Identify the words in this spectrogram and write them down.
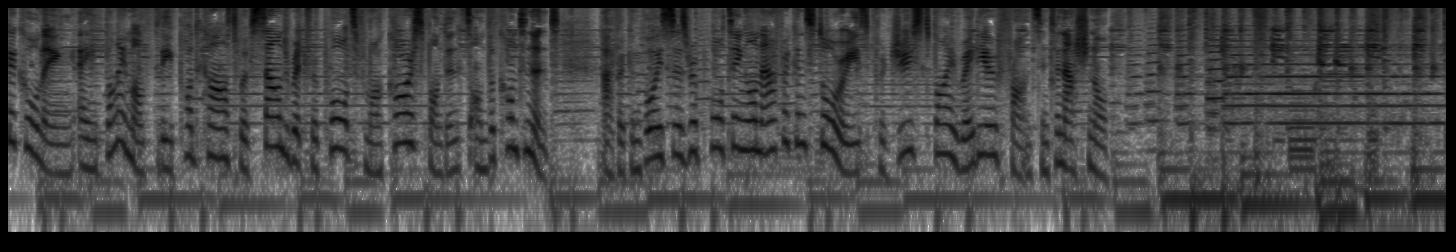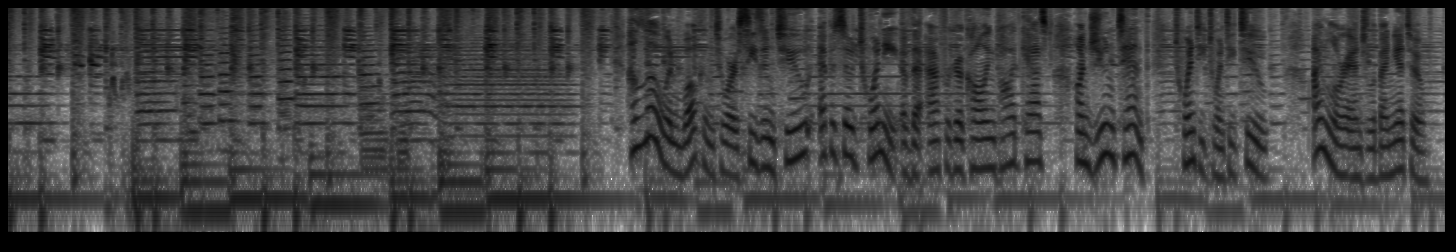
Africa Calling, a bi monthly podcast with sound rich reports from our correspondents on the continent. African Voices reporting on African stories produced by Radio France International. Hello and welcome to our season 2, episode 20 of the Africa Calling podcast on June 10th, 2022. I'm Laura Angela Bagnetto.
